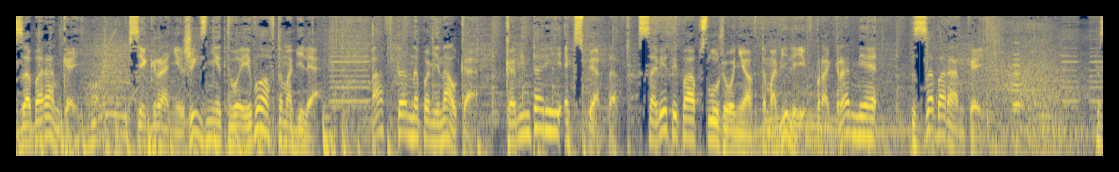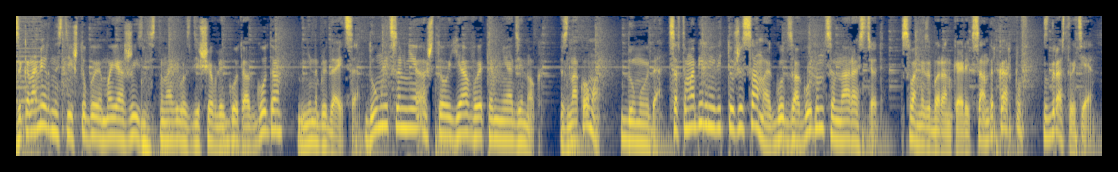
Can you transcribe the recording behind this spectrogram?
«За баранкой». Все грани жизни твоего автомобиля. Автонапоминалка. Комментарии экспертов. Советы по обслуживанию автомобилей в программе «За баранкой». Закономерностей, чтобы моя жизнь становилась дешевле год от года, не наблюдается. Думается мне, что я в этом не одинок. Знакомо? Думаю, да. С автомобилями ведь то же самое. Год за годом цена растет. С вами «За баранкой» Александр Карпов. Здравствуйте.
